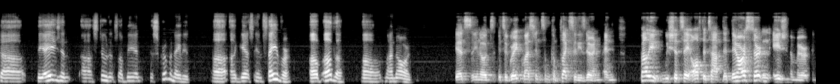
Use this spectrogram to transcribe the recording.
uh, the Asian uh, students are being discriminated against in favor of other minorities? It's you know it's, it's a great question. Some complexities there, and, and probably we should say off the top that there are certain Asian American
